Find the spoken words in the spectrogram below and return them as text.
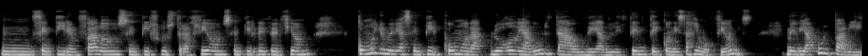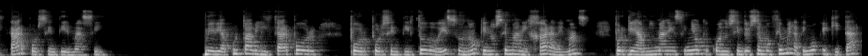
mm, sentir enfado, sentir frustración, sentir decepción, ¿cómo yo me voy a sentir cómoda luego de adulta o de adolescente con esas emociones? Me voy a culpabilizar por sentirme así. Me voy a culpabilizar por, por, por sentir todo eso, ¿no? Que no sé manejar además. Porque a mí me han enseñado que cuando siento esa emoción me la tengo que quitar,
